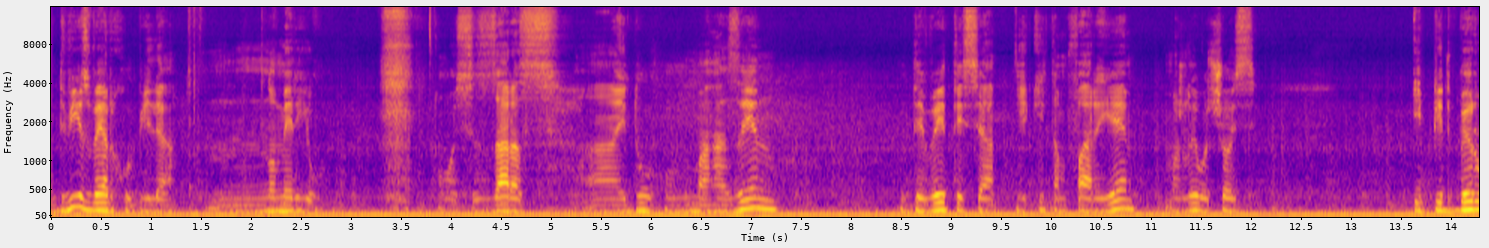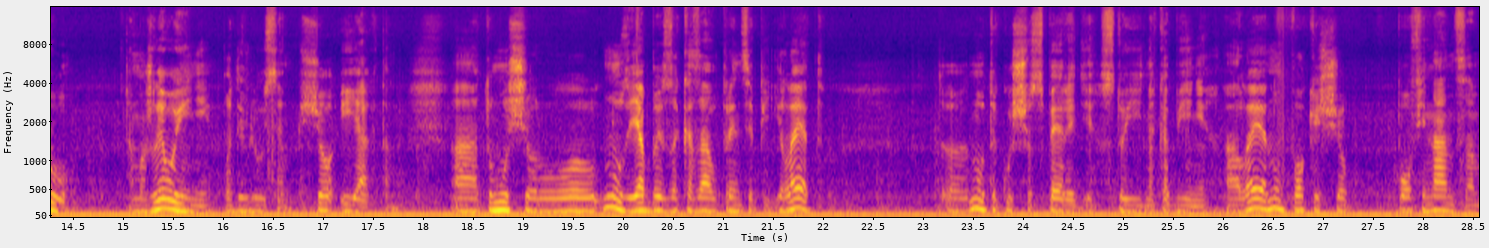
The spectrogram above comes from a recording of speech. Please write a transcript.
дві зверху біля номерів. Ось зараз а, йду в магазин дивитися, які там фари є. Можливо, щось і підберу. А можливо і ні. Подивлюся, що і як там. А, тому що ну, я би заказав, в принципі, і LED. Е, Ну, таку, що спереді стоїть на кабіні. Але ну, поки що по фінансам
